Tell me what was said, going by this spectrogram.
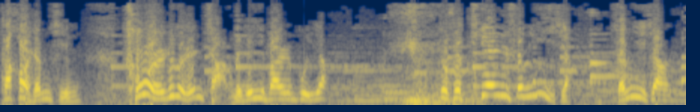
他好什么奇呢？重耳这个人长得跟一般人不一样，就说天生异象。什么异象呢？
